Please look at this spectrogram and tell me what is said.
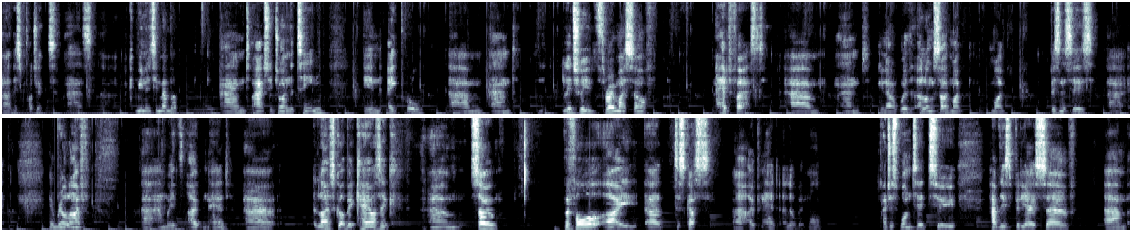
uh, this project as a community member. And I actually joined the team in April um, and literally throw myself headfirst um, and you know with alongside my my businesses uh, in real life uh, and with Openhead uh, life's got a bit chaotic um, so before I uh, discuss uh, Openhead a little bit more I just wanted to have this video serve um,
